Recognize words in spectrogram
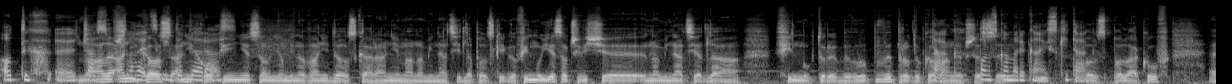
od tych e, No czasów ale ani Kos, ani. Chłopi nie są nominowani do Oscara, nie ma nominacji dla polskiego filmu. Jest oczywiście nominacja dla filmu, który był wyprodukowany Tak, przez polsko-amerykański, tak. Pol- Polaków. E,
